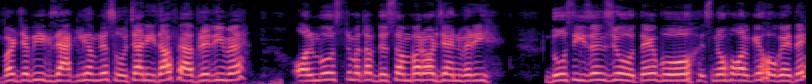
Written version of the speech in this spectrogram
बट जब एग्जैक्टली हमने सोचा नहीं था फेबररी में ऑलमोस्ट मतलब दिसंबर और जनवरी दो सीज़न जो होते हैं, वो स्नोफॉल के हो गए थे।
